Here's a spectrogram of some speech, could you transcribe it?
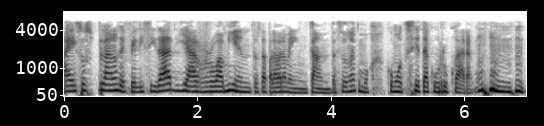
a esos planos de felicidad y arrobamiento. Esta palabra me encanta, suena como, como si te acurrucaran.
